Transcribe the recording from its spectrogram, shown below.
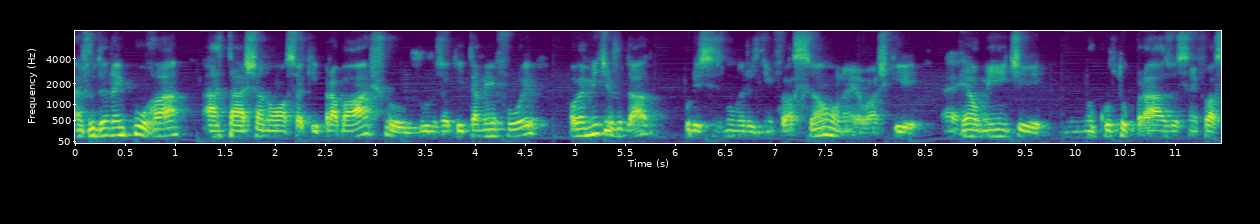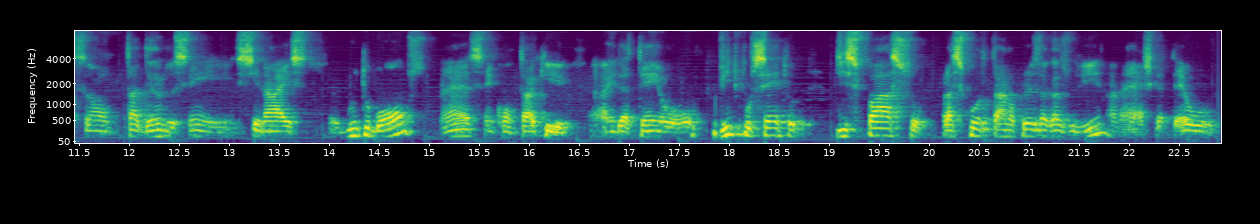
ajudando a empurrar a taxa nossa aqui para baixo, os juros aqui também foi, obviamente ajudado por esses números de inflação, né? Eu acho que é, realmente no curto prazo essa inflação está dando assim sinais muito bons, né? Sem contar que ainda tem o 20% de espaço para se cortar no preço da gasolina, né? Acho que até o,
